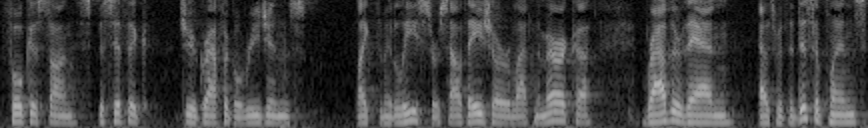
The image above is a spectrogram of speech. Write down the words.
focused on specific geographical regions like the Middle East or South Asia or Latin America, rather than, as with the disciplines,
